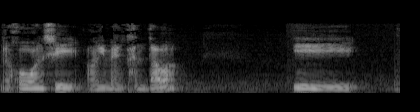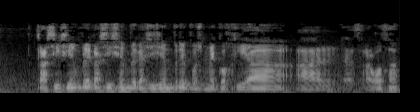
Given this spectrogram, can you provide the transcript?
El juego en sí a mí me encantaba y casi siempre, casi siempre, casi siempre pues me cogía al, Zaragoza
